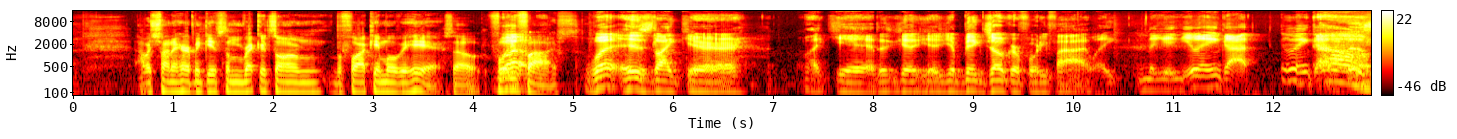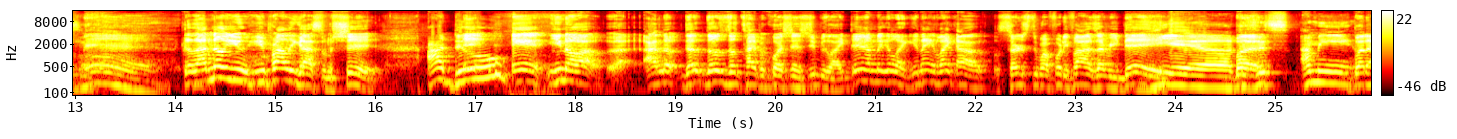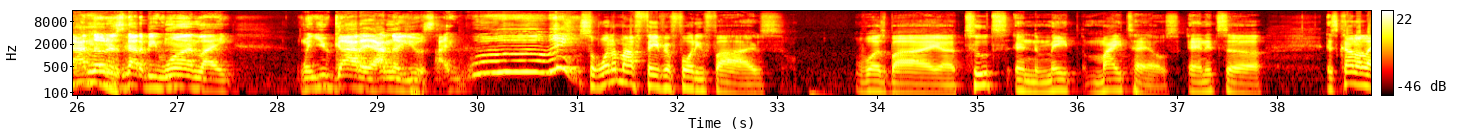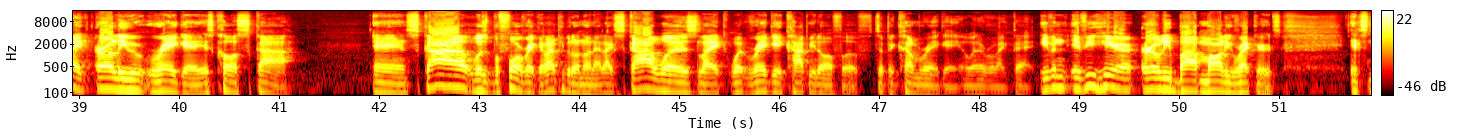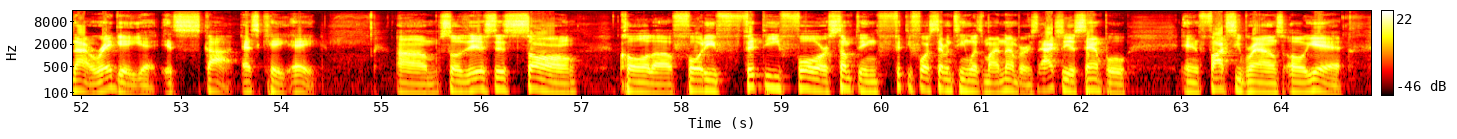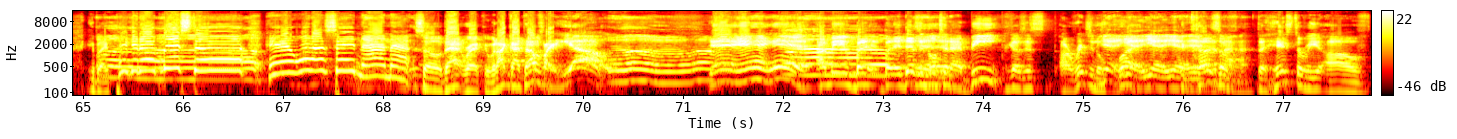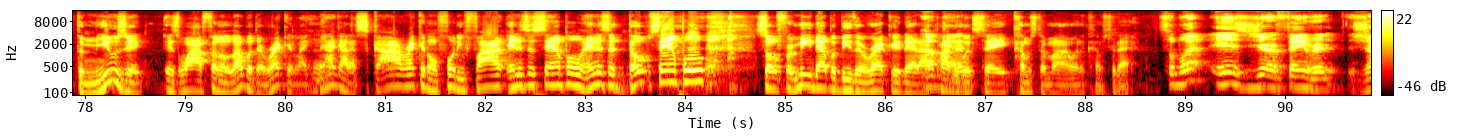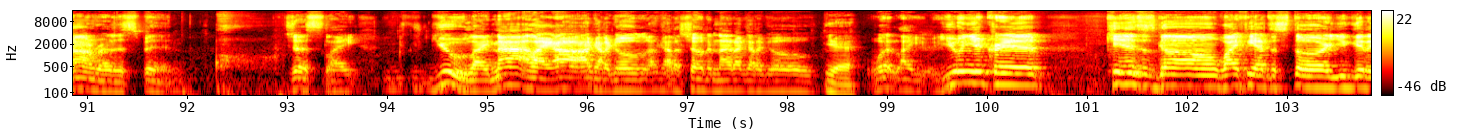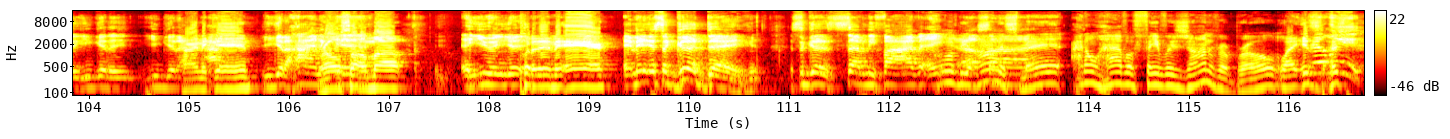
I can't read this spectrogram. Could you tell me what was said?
I was trying to help and get some records on before I came over here. So 45s. What is like your like yeah the, your, your your big Joker 45? Like nigga, you ain't got you ain't got this. Oh, man, Because I know you you probably got some shit. I do. And, and, you know, I, I know th- those are the type of questions you'd be like, damn, nigga, like it ain't like I search through my 45s every day. yeah, But- it's. I mean, But I know there's got to be one like when you got it. I know you was like, woo. So one of my favorite 45s was by uh, Toots and the May- Maytals, and it's a, it's kind of like early reggae. It's called ska, and ska was before reggae. A lot of people don't know that. Like ska was like what reggae copied off of to become reggae or whatever like that. Even if you hear early Bob Marley records, it's not reggae yet. It's ska, S K A. Um, so there's this song called uh, 40, 54 something, 5417 was my number. It's actually a sample in Foxy Brown's Oh Yeah. He'd be like, pick it up, mister. Hear, hear what I say now, now. So that record, when I got that, I was like, yo, Uh, yeah, yeah, yeah. I mean, but it, but it doesn't go to that beat because it's original. Yeah, but yeah, yeah, yeah, Because yeah, of nah. the history of the music is why I fell in love with the record. Like, man, I got a ska record on 45 and it's a sample and it's a dope sample. so for me, that would be the record that I Okay. probably would say comes to mind when it comes to that. So, what is your favorite genre to spin? Just like you, like not like ah, I gotta go, I got a show tonight, I gotta go. Yeah. What like you in your crib, kids is gone, wifey at the store, you get a you get a you get a Heineken. you get a Heineken, Roll something up, and you and your put it in the air. and it- it's a good day. It's a good seventy five, eight. I'm gonna be outside. honest, man. I don't have a favorite genre, bro. Like it's, Really? it's-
